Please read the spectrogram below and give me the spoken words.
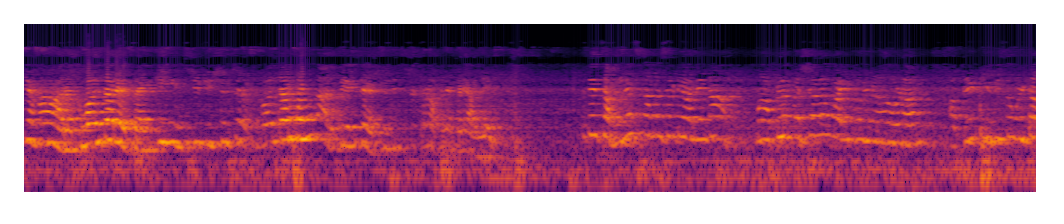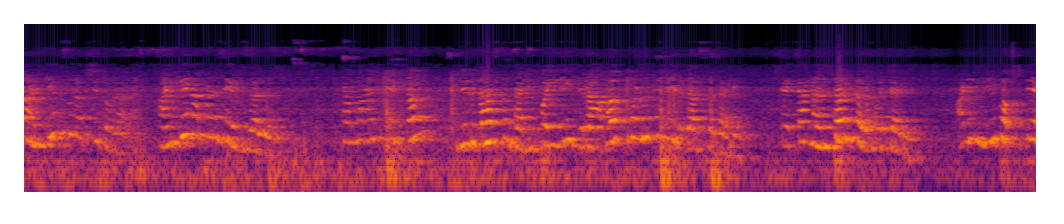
की हा रखवालदार आहे बँकिंग इन्स्टिट्यूशनचे रखवालदार म्हणून आरबीआयचे ऍडमिनिस्ट्रेटर आपल्याकडे आले. तर ते चांगल्याच कामासाठी आले ना. मग आपलं कशाला वाईट परिणाम होणार? आपली ठेवीचं उलट आणखीन सुरक्षित होणार. आणखीन आपण सेफ झालो. त्यामुळे एकदम निर्धास्त झाली. पहिली ग्राहक म्हणून ते निर्धास्त झाले. त्याच्यानंतर कर्मचारी. आणि मी बघते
